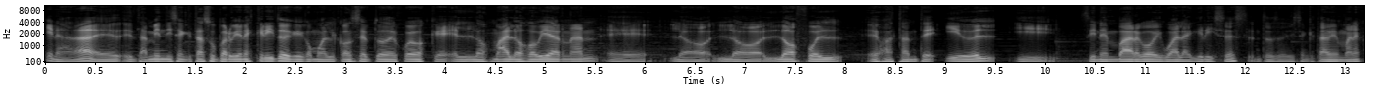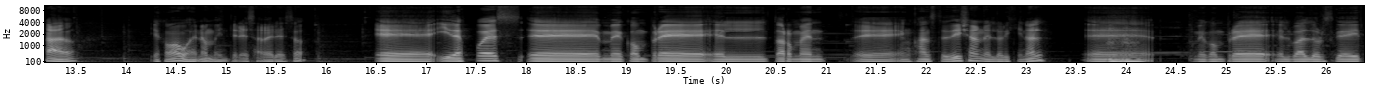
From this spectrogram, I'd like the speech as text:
y nada, eh, eh, también dicen que está súper bien escrito y que como el concepto del juego es que los malos gobiernan, eh, lo, lo lawful es bastante evil y sin embargo igual hay grises, entonces dicen que está bien manejado. Y es como, bueno, me interesa ver eso. Eh, y después eh, me compré el Torment eh, Enhanced Edition, el original. Me compré el Baldur's Gate,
